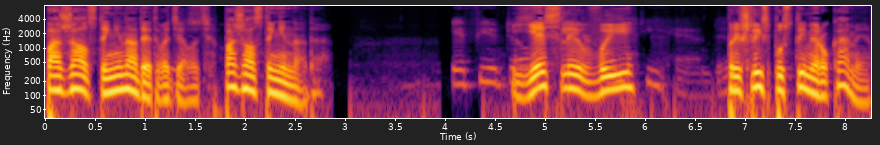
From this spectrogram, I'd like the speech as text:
Пожалуйста, не надо этого делать. Пожалуйста, не надо. Если вы пришли с пустыми руками,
